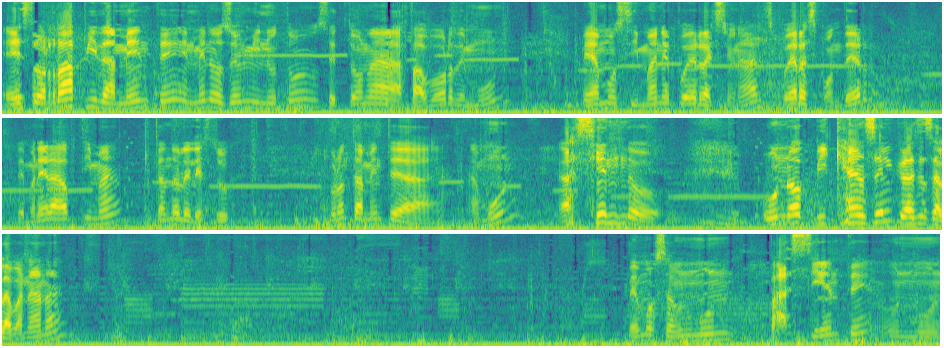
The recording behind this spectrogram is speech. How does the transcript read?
Esto rápidamente, en menos de un minuto, se torna a favor de Moon. Veamos si Mane puede reaccionar, si puede responder de manera óptima, quitándole el stuck prontamente a, Moon, haciendo un up B cancel gracias a la banana. Vemos a un Moon paciente, un Moon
